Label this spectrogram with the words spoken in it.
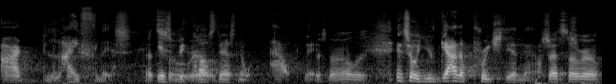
are lifeless. That's it's so because real. there's no outlet. There's no outlet. And so you've got to preach the announcement. That's so real.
